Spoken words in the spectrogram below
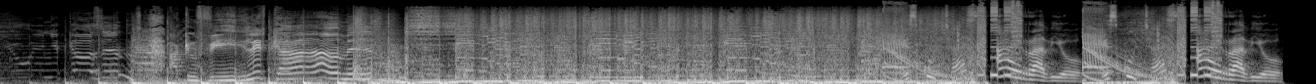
Escuchas AE Radio. Escuchas AE Radio.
